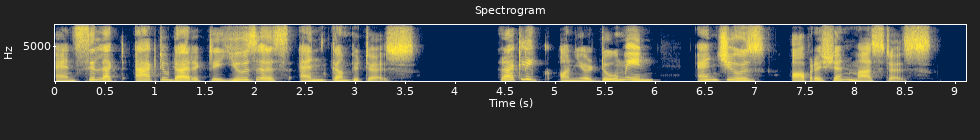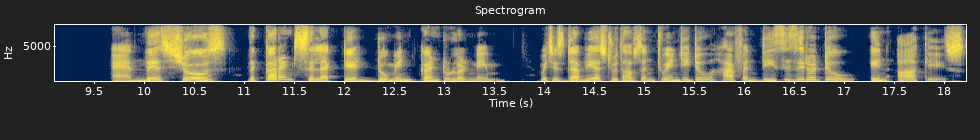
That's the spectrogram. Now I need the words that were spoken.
and select Active Directory users and computers. Right click on your domain and choose Operation Masters. And this shows the current selected domain controller name, which is WS2022-DC02 in our case.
